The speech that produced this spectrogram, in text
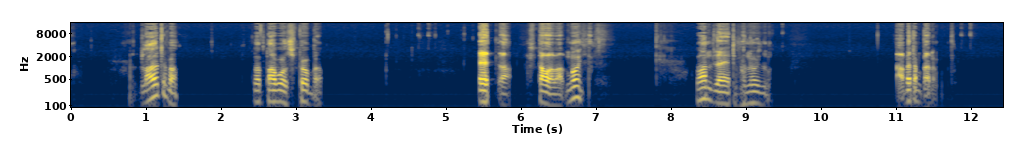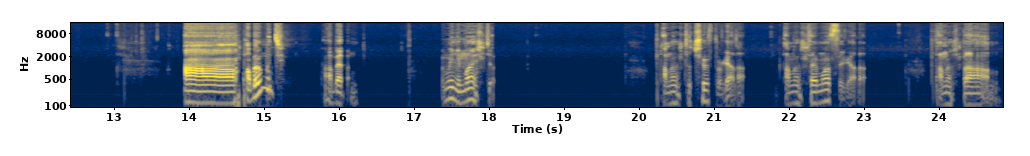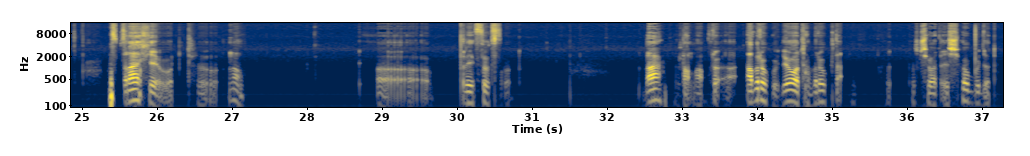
для этого, для того, чтобы это стало возможным, вам для этого нужно об этом подумать. А подумать об этом вы не можете, потому что чувства горят, потому что эмоции горят, потому что страхи вот, ну, э, присутствуют. Да, там, а, а вдруг уйдет, а вдруг там чего-то еще будет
